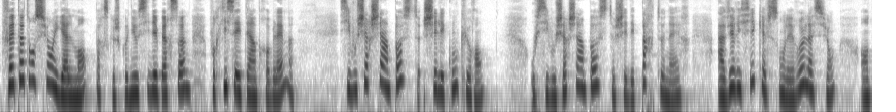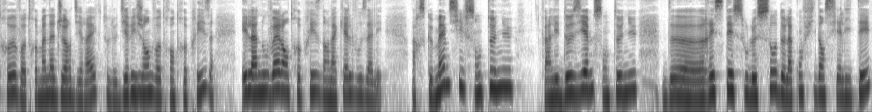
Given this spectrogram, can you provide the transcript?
Faites attention également, parce que je connais aussi des personnes pour qui ça a été un problème. Si vous cherchez un poste chez les concurrents, ou si vous cherchez un poste chez des partenaires, à vérifier quelles sont les relations entre votre manager direct, le dirigeant de votre entreprise et la nouvelle entreprise dans laquelle vous allez. Parce que même s'ils sont tenus Enfin, les deuxièmes sont tenus de rester sous le sceau de la confidentialité.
